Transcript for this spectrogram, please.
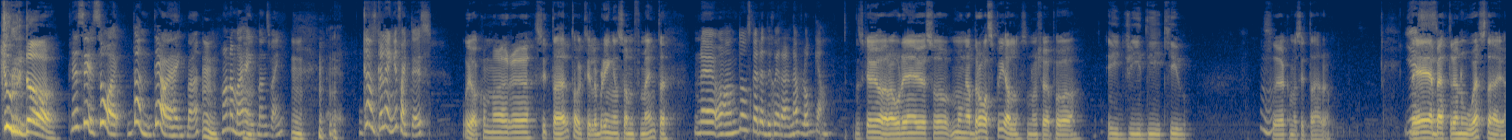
Churda! Precis så, den, det har jag hängt med. Mm. Honom har jag hängt med en sväng. Mm. Ganska länge faktiskt. Och jag kommer eh, sitta här ett tag till, det blir ingen sömn för mig inte. Nej, och Anton ska redigera den här vloggen. Det ska jag göra och det är ju så många bra spel som de kör på AGDQ. Så jag kommer sitta här då. Det är bättre än OS det här ju.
